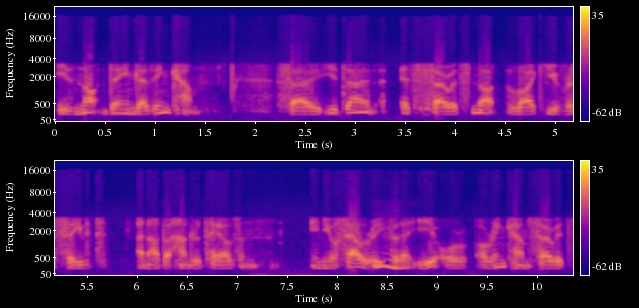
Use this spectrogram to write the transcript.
is not deemed as income. So you don't. It's so it's not like you've received another hundred thousand in your salary mm. for that year or, or income. So it's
